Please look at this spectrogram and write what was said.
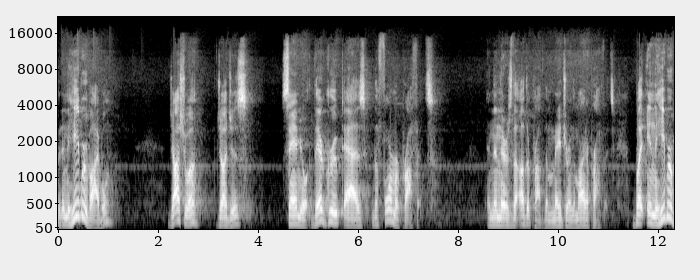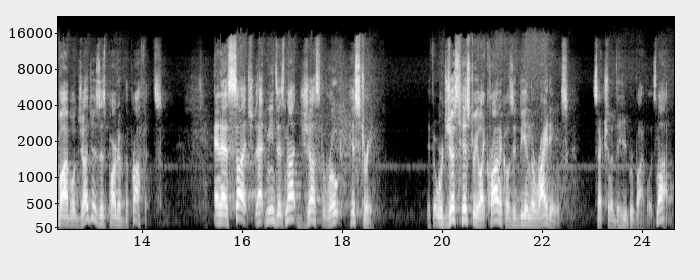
But in the Hebrew Bible, Joshua, Judges, Samuel, they're grouped as the former prophets. And then there's the other prophet, the major and the minor prophets. But in the Hebrew Bible, Judges is part of the prophets. And as such, that means it's not just rote history. If it were just history like Chronicles, it'd be in the writings section of the Hebrew Bible. It's not,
